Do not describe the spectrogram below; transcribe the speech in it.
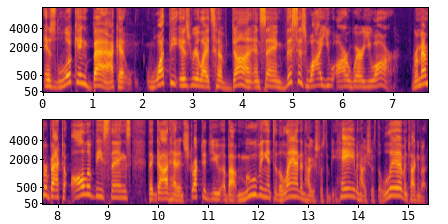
is looking back at what the Israelites have done and saying, This is why you are where you are. Remember back to all of these things that God had instructed you about moving into the land and how you're supposed to behave and how you're supposed to live, and talking about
